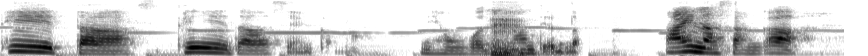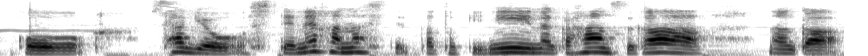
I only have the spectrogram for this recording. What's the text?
ペーター、ペーダーセンかな？日本語でうんなんて言うんだ？アイナーさんが、こう、作業をしてね、話してた時に、なんかハンスが、なんか、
